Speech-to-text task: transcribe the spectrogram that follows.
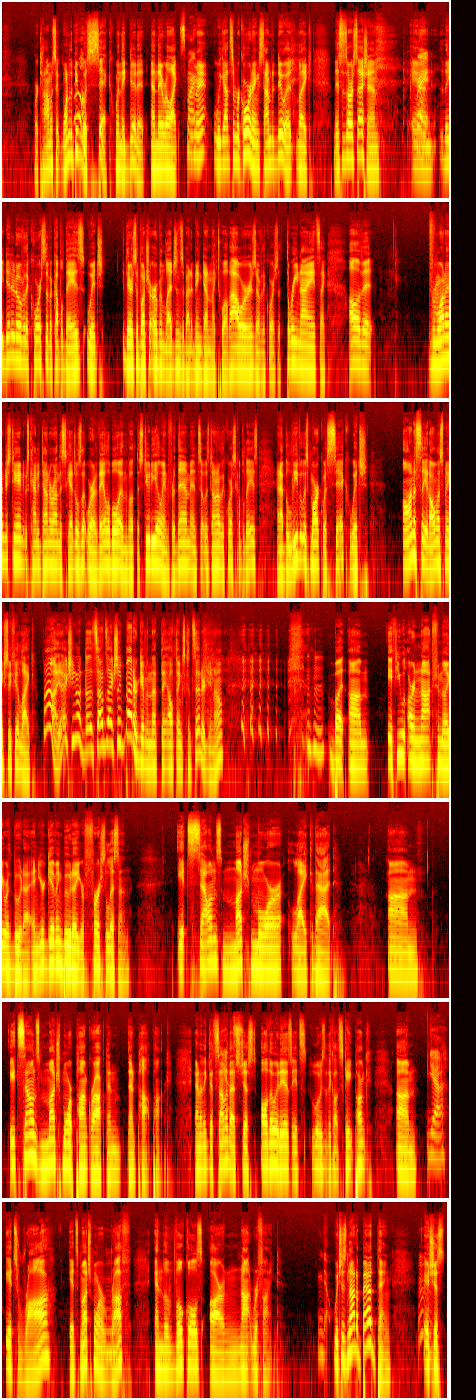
or Tom was sick. One of the people Oh. was sick when they did it, and they were like, Smart. "Meh, we got some recordings. Time to do it. Like, this is our session." And Right. they did it over the course of a couple days, which there's a bunch of urban legends about it being done in like 12 hours over the course of three nights. Like, all of it from what I understand, it was kind of done around the schedules that were available in both the studio and for them, and so it was done over the course of a couple days. And I believe it was Mark was sick, which honestly, it almost makes me feel like, oh, yeah, actually, you know, it sounds actually better given that thing, all things considered, you know. Mm-hmm. But um, if you are not familiar with Buddha and you're giving Buddha your first listen, it sounds much more like that. Um, it sounds much more punk rock than than pop punk, and I think that some of that's just although it is, it's what was it they call it skate punk. Um, Yeah. it's raw. It's much more Mhm. rough, and the vocals are not refined, No. which is not a bad thing. It's Mm. just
